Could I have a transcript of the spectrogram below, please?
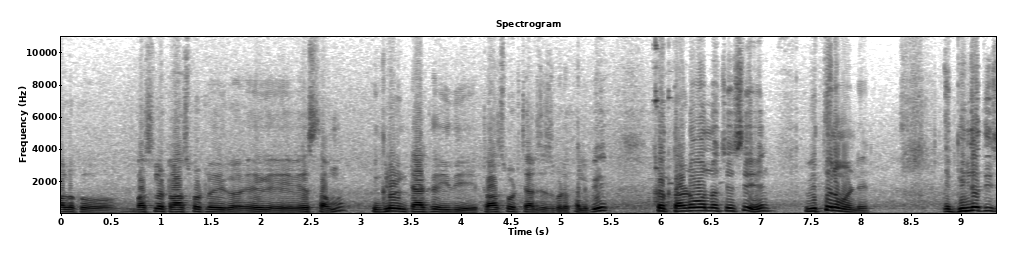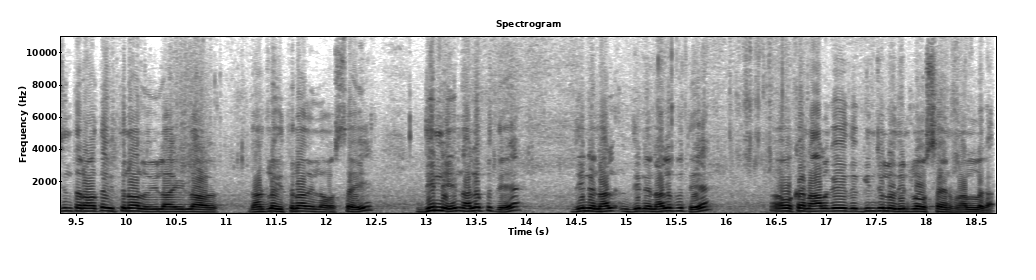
వాళ్ళకు బస్సులో ట్రాన్స్పోర్ట్లో వేస్తాము ఇంక్లూడింగ్ ట్యాక్స్ ఇది ట్రాన్స్పోర్ట్ ఛార్జెస్ కూడా కలిపి. ఇక్కడ థర్డ్ వన్ వచ్చేసి విత్తనం అండి. గింజ తీసిన తర్వాత విత్తనాలు ఇలా ఇలా దాంట్లో విత్తనాలు ఇలా వస్తాయి. దీన్ని నలిపితే దీన్ని నల్ దీన్ని నలిపితే ఒక నాలుగైదు గింజలు దీంట్లో వస్తాయి నల్లగా.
